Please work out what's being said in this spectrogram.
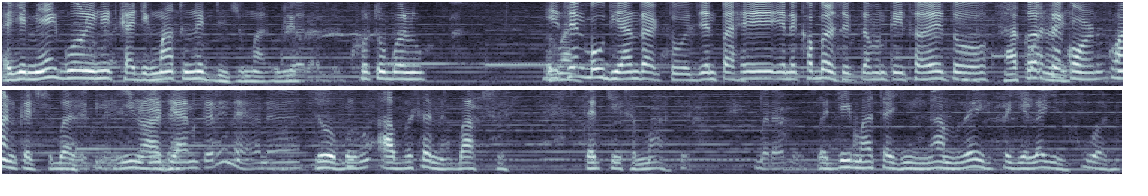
આજે હજી મેં ગોળી નથી ખાધી માથું નથી દુખ્યું મારું. ખોટું બોલું. એ છે ને બહુ ધ્યાન રાખતો હોય. જેને પાસે એને ખબર છે કે તમને કઈ થાય તો કરશે કોણ? કોણ કરશે? બસ. એનું આ ધ્યાન કરીને અને જો આ છે ને બાપ છે. ધરતી છે માં છે. બરાબર બધી માતાજીનું નામ લઈ પછી લઈને સુવાનું.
